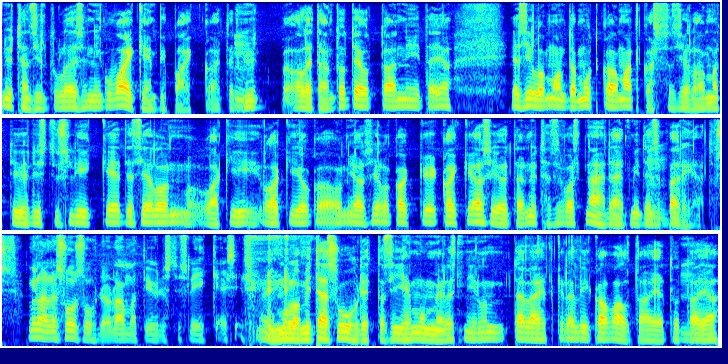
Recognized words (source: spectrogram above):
nythän sillä tulee se niin kuin vaikeampi paikka, että mm. nyt aletaan toteuttaa niitä ja ja silloin on monta mutkaa matkassa. Siellä on ammattiyhdistysliikkeet ja siellä on laki, laki joka on, ja siellä on kaikkea, kaikkea asioita. Ja nythän se vasta nähdään, että miten mm. se pärjää tuossa. Millainen sun suhde on ammattiyhdistysliikkeisiin? Ei mulla ole mitään suhdetta siihen. Mun mielestä niillä on tällä hetkellä liikaa valtaa. Ja, tota, mm. ja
